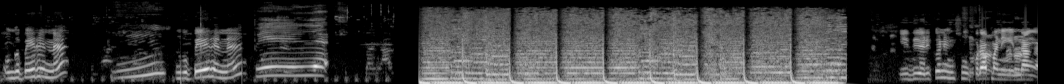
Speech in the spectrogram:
உங்க பேர் என்ன? உங்க பேர் என்ன? இது வரைக்கும் நீங்க சூப்பரா பண்ணியிருந்தாங்க.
